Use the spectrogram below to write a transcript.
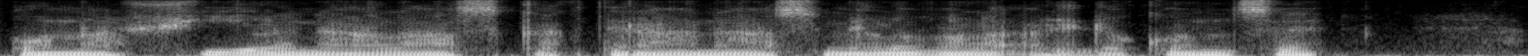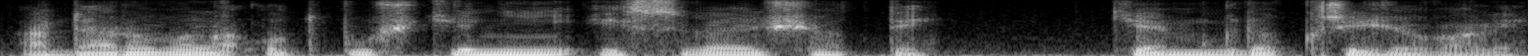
Ona šílená láska, která nás milovala až do konce a darovala odpuštění i své šaty těm, kdo křižovali.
